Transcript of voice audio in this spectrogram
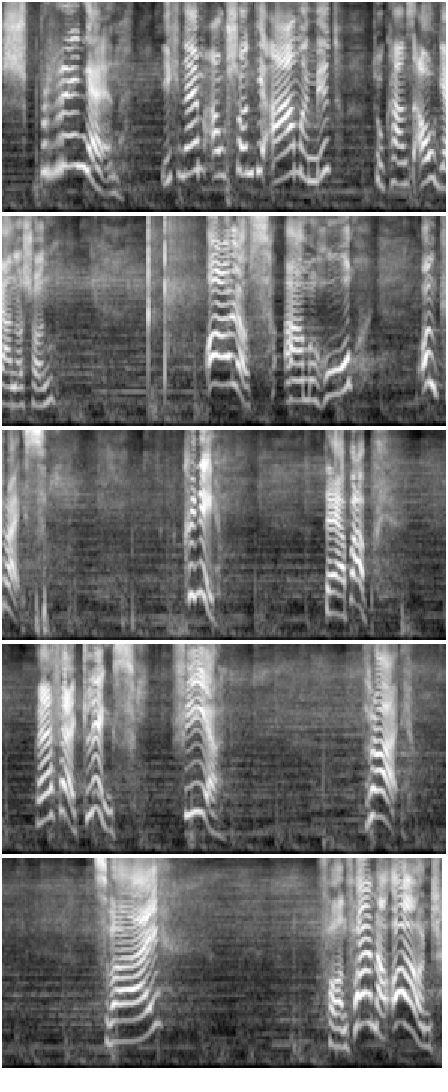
Springen. Ich nehme auch schon die Arme mit. Du kannst auch gerne schon. Oh, los. Arme hoch und Kreis. Knie. Tap up. Perfekt. Links. Vier. Drei. Zwei. Von vorne und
